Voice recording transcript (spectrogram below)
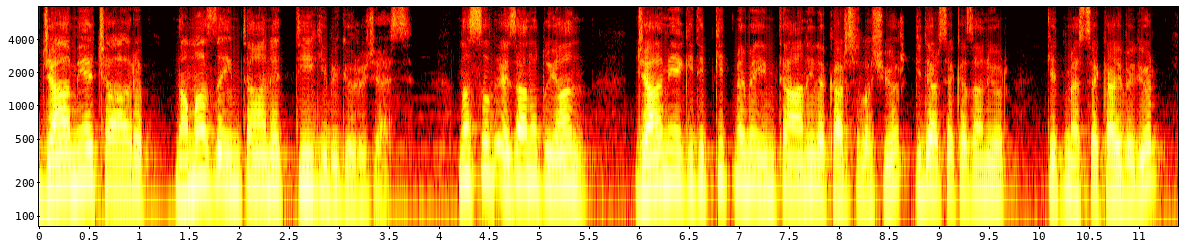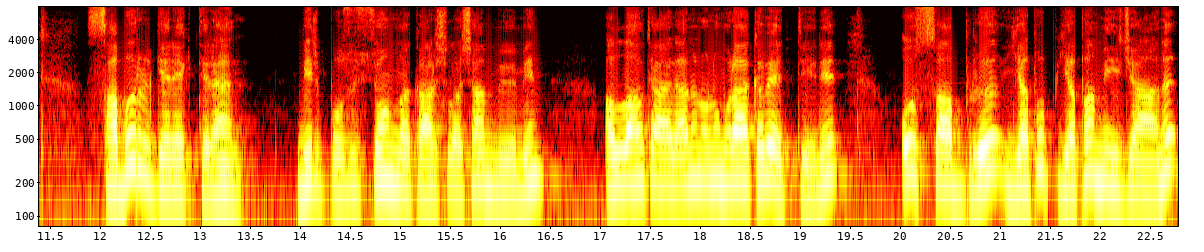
camiye çağırıp namazla imtihan ettiği gibi göreceğiz. Nasıl ezanı duyan camiye gidip gitmeme imtihanıyla karşılaşıyor. Giderse kazanıyor, gitmezse kaybediyor. Sabır gerektiren bir pozisyonla karşılaşan mümin Allahu Teala'nın onu murakabe ettiğini, o sabrı yapıp yapamayacağını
